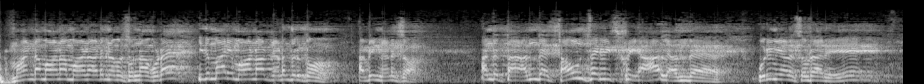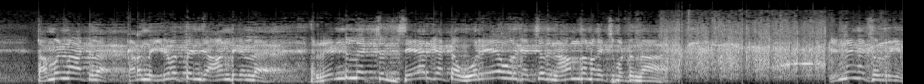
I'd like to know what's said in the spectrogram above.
பிரம்மாண்டமான மாநாடுன்னு நம்ம சொன்னா கூட இது மாதிரி மாநாடு நடந்திருக்கும் அப்படின்னு நினைச்சோம். அந்த த- அந்த சவுண்ட் சர்வீஸ் ஆள் அந்த உரிமையாளர் சொல்றாரு தமிழ்நாட்டுல கடந்த 25 ஆண்டுகள்ல ரெண்டு லட்சம் சேர் கேட்ட ஒரே ஒரு கட்சி அது நாம் தமிழ் கட்சி மட்டும்தான். என்னங்க சொல்றீங்க?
